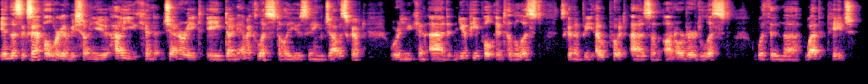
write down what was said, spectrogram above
In this example, we're going to be showing you how you can generate a dynamic list all using JavaScript, where you can add new people into the list. It's going to be output as an unordered list within the web page.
